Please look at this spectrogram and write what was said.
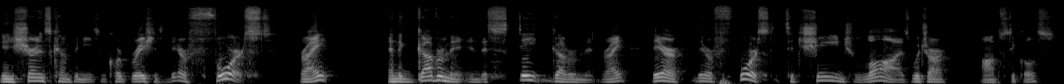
insurance companies and corporations, they are forced, right? And the government and the state government, right? They are they are forced to change laws which are obstacles,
